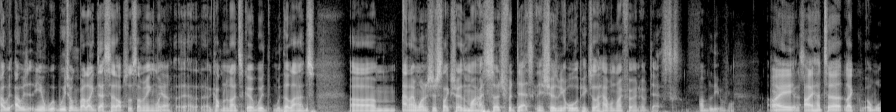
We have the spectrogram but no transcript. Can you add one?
I, w- I was, you know, we we were talking about like desk setups or something like Yeah. uh, a couple of nights ago with with the lads, um, and I wanted to just like show them my. I searched for desk, and it shows me all the pictures I have on my phone of desks. Unbelievable. I I had to like w-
